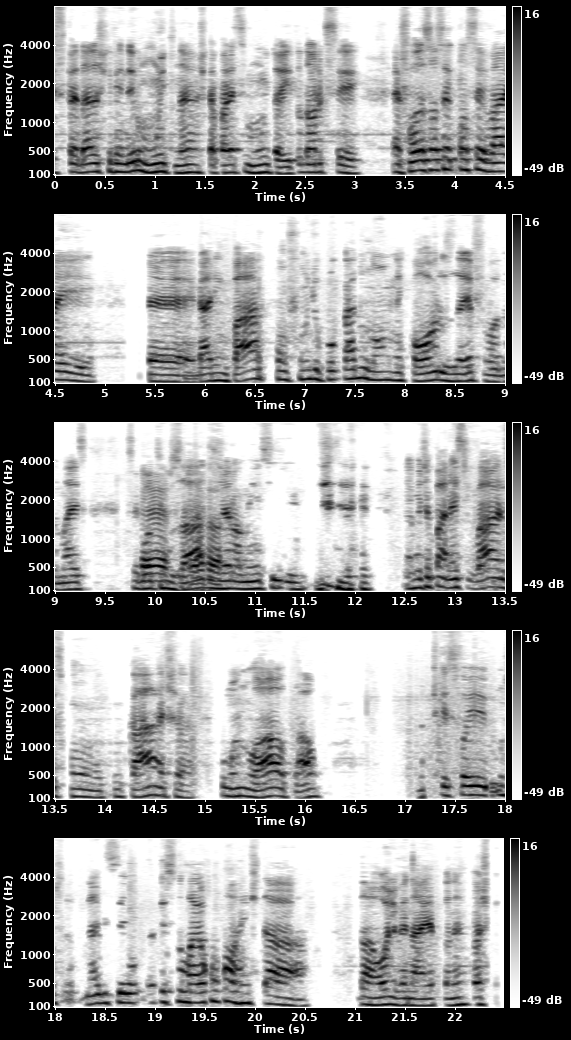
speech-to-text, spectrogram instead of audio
Esses pedais acho que venderam muito, né? Acho que aparece muito aí. Toda hora que você. É foda só você quando você vai é, garimpar, confunde um pouco por causa do nome, né? Chorus aí é foda, mas você bota É, usados, aham. geralmente. geralmente aparece vários com, com caixa, com manual e tal. Acho que esse foi. Deve ser deve ter sido o maior concorrente da, da Oliver na época, né? Eu acho que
